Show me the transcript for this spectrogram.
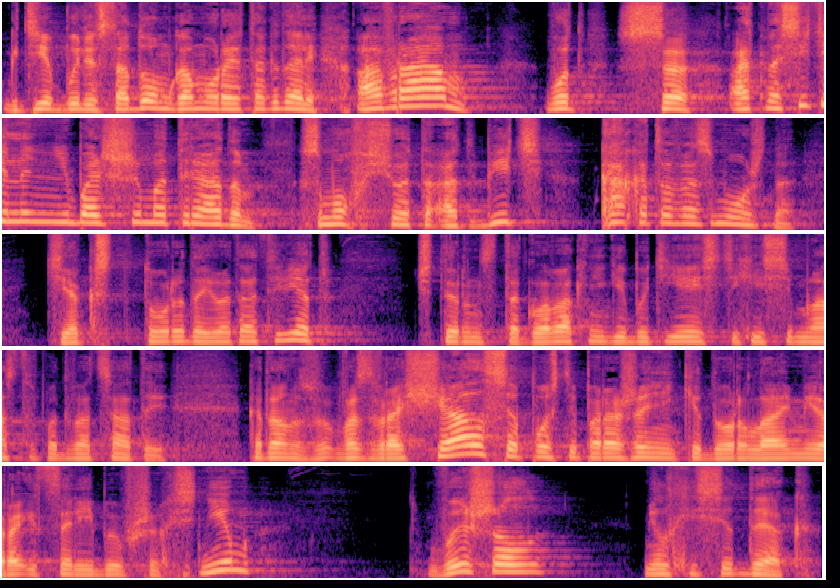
где были Содом, Гамора и так далее. Авраам вот с относительно небольшим отрядом смог все это отбить. Как это возможно? Текст который дает ответ. 14 глава книги Бытия, стихи 17 по 20. Когда он возвращался после поражения Кедор, Лаомера и царей, бывших с ним, вышел Мелхиседек,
